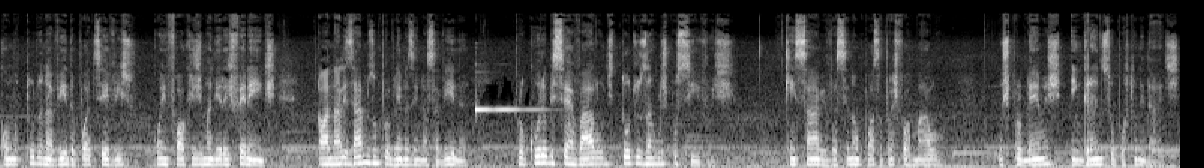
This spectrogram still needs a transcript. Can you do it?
como tudo na vida pode ser visto com enfoques de maneira diferente ao analisarmos um problema em nossa vida, procure observá-lo de todos os ângulos possíveis. Quem sabe você não possa transformá-lo, os problemas, em grandes oportunidades.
